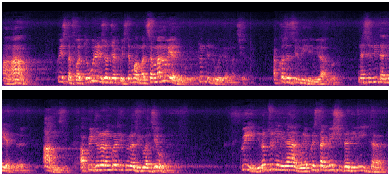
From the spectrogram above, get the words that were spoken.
Ah, questo ha fatto pure risorgere a questo, e mo ammazziamo a lui e a lui, tutti e due li ammazziamo. A cosa è servito il miracolo? Non è servito a niente, anzi, a peggiorare ancora di più la situazione. Quindi non sono i miracoli, è questa crescita di vita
